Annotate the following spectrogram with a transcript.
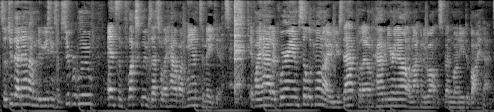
So to that end, I'm going to be using some super glue and some flex glue because that's what I have on hand to make it. If I had aquarium silicone, I would use that, but I don't have any right now, and I'm not gonna go out and spend money to buy that.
